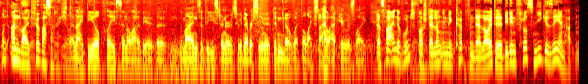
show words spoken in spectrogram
und Anwalt für Wasserrecht. Das war eine Wunschvorstellung in den Köpfen der Leute, die den Fluss nie gesehen hatten.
